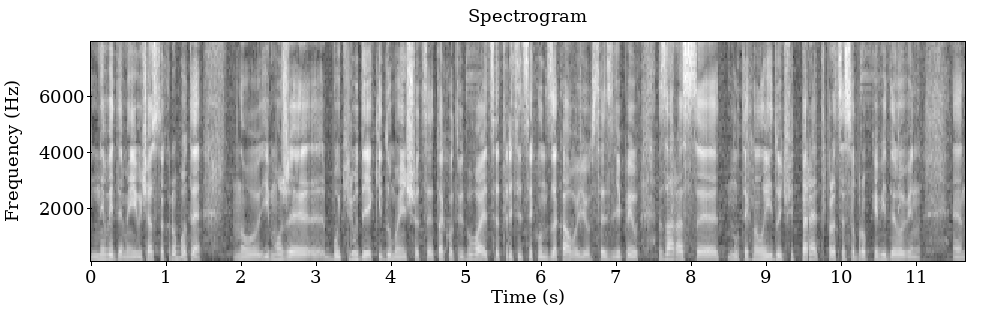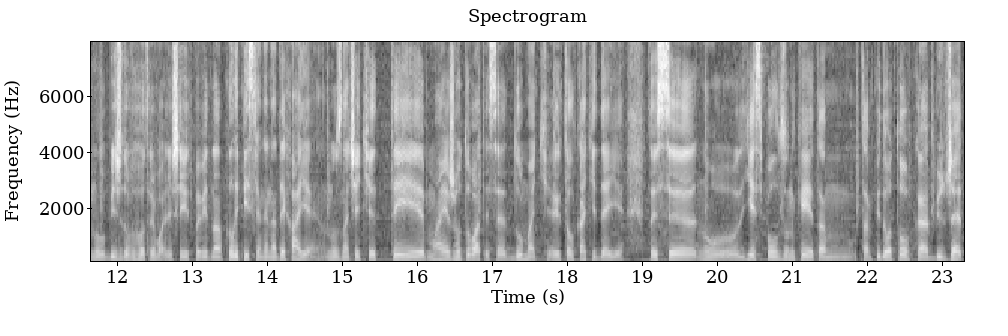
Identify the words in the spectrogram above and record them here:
невидимий участок роботи. Ну і може бути люди, які думають, що це так от відбувається 30 секунд за кавою, все зліпив. Зараз е, ну, технології йдуть вперед, процес обробки відео він е, ну, більш довготриваліший. І відповідно, коли пісня не надихає, ну значить ти маєш готуватися, думати, толкати ідеї. Тобто, е, ну, є ползунки, там, там підготовка, бюджет.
